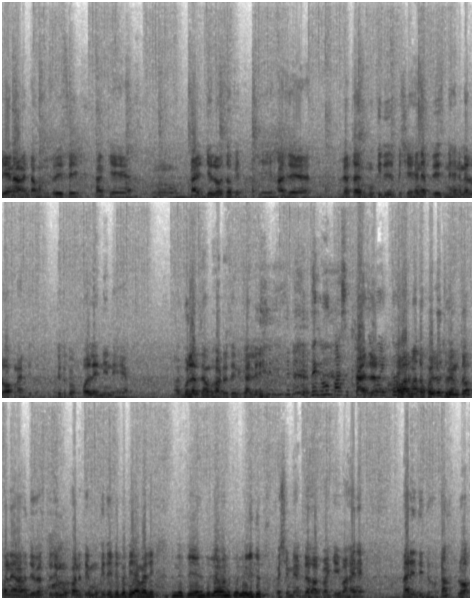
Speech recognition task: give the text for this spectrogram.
બેન આવે ને ત્યાં જોઈ છે. કારણ કે હું કાલે જેલો હતો કે એ સાંજે લેતા મૂકી દીધું. પછી હે ને ફ્રીજને હે ને મેં લોક મારી દીધો. કીધું કોઈ ખોલે નહીં ને એમ. ગુલાબજાંબુ હાટું થઈને ખાલી. સવારમાં તો ખોલ્યું હતું એમ તો પણ બધી વસ્તુ જે મૂકવા નથી મૂકી દીધી બધી આમેલી. અને જે એનું લેવાનું તો લઈ લીધું. પછી મેં દહક વાગે એવા હે ને મારી દીધો. હા લોક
